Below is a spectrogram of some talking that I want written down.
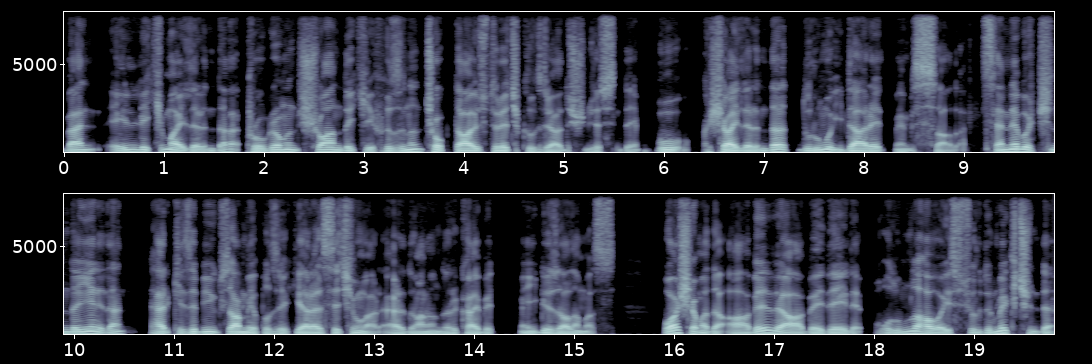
Ben Eylül-Ekim aylarında programın şu andaki hızının çok daha üstüne çıkılacağı düşüncesindeyim. Bu kış aylarında durumu idare etmemizi sağlar. Sene başında yeniden herkese büyük zam yapılacak. Yerel seçim var. Erdoğan onları kaybetmeyi göze alamaz. Bu aşamada AB ve ABD ile olumlu havayı sürdürmek için de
